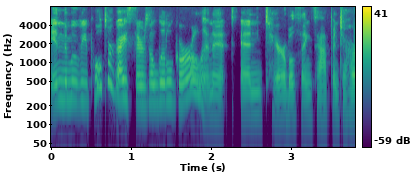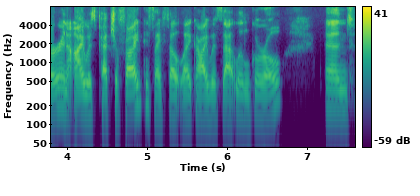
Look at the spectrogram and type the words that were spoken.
in the movie Poltergeist, there's a little girl in it, and terrible things happen to her. And I was petrified because I felt like I was that little girl. And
